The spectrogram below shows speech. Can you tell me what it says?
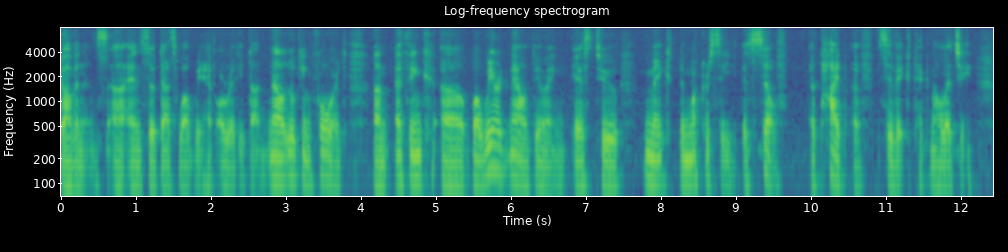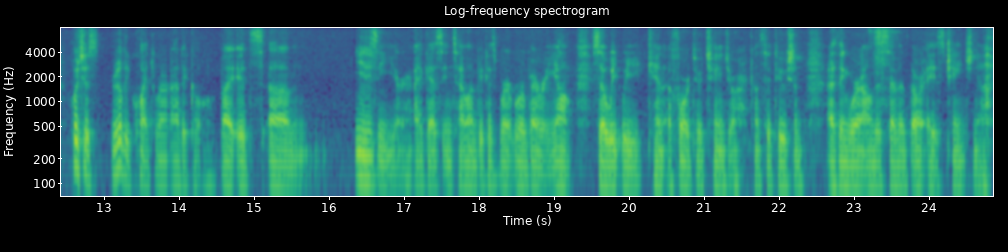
governance. Uh, and so that's what we have already done. Now, looking forward, um, I think uh, what we are now doing is to make democracy itself a type of civic technology, which is really quite radical, by it's um, easier, I guess, in Taiwan because we're, we're very young. So we, we can afford to change our constitution. I think we're on the seventh or eighth change now,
